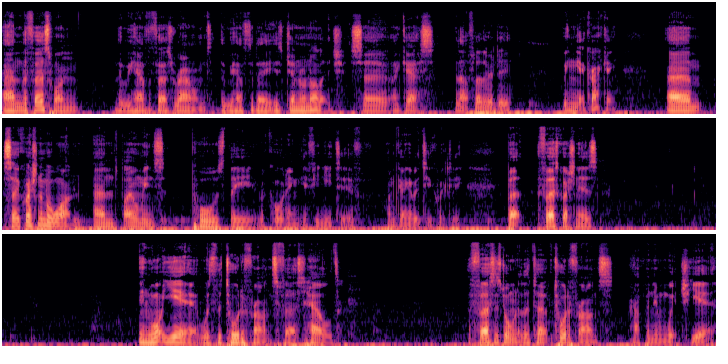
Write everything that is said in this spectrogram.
And the first one that we have, the first round that we have today is general knowledge. So I guess without further ado, we can get cracking. Um, so question number one, and by all means pause the recording if you need to, if I'm going a bit too quickly. But the first question is In what year was the Tour de France first held? The first instalment of the Tour de France happened in which year?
